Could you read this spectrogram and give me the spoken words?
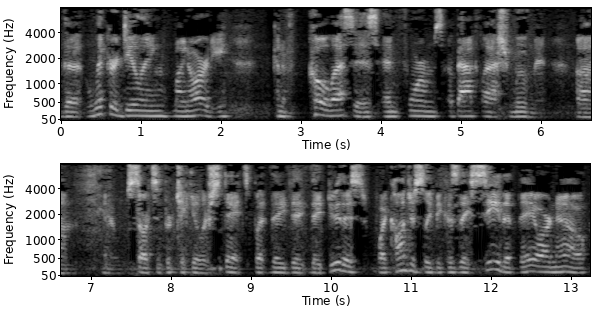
the liquor dealing minority kind of coalesces and forms a backlash movement um, you know, starts in particular states. But they, they, they do this quite consciously because they see that they are now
